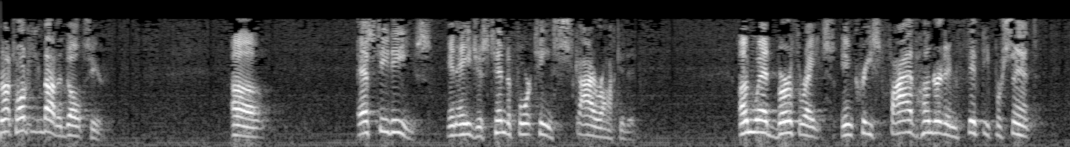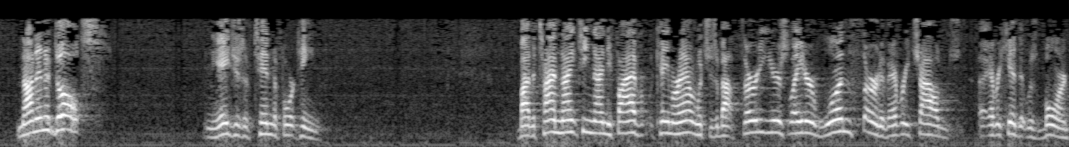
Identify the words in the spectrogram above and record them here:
not talking about adults here. Uh, STDs in ages 10 to 14 skyrocketed. Unwed birth rates increased 550%, not in adults, in the ages of 10 to 14. By the time 1995 came around, which is about 30 years later, one third of every child, uh, every kid that was born,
